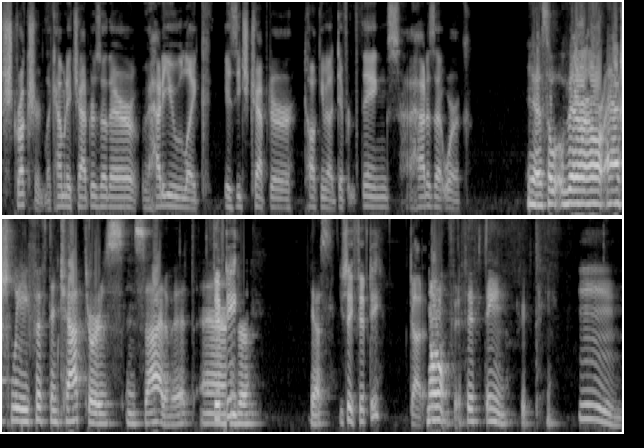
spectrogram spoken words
structured? Like how many chapters are there? How do you like is each chapter talking about different things? How does that work? Yeah, so there are actually 15 chapters inside of it. And, 50? Yes. You say 50? Got it. No, no, 15. 15. Mm.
